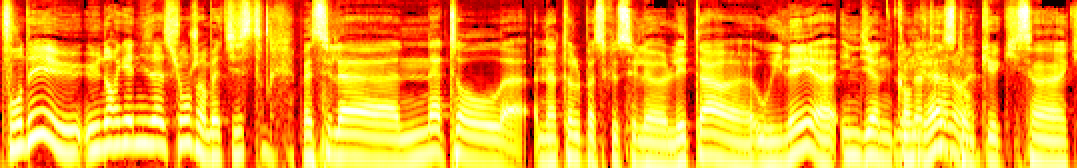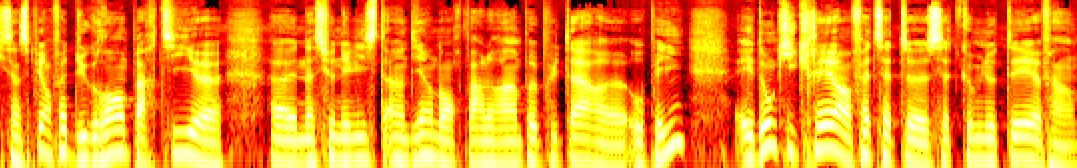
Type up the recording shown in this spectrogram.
fonder une organisation, Jean-Baptiste. Bah, c'est la Natal, Natal parce que c'est l'État où il est, euh, Indian Congress, Natal, ouais. donc qui s'in- qui s'inspire en fait du grand parti euh, euh, nationaliste indien dont on reparlera un peu plus tard au pays. Et donc il crée en fait cette, cette communauté, enfin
